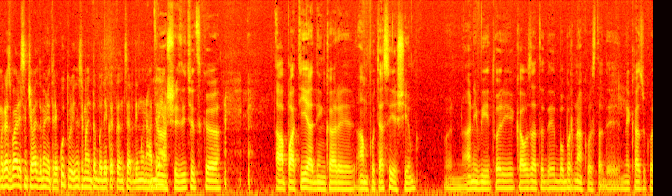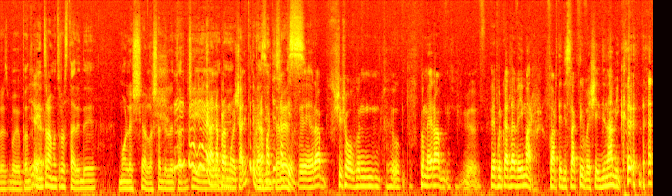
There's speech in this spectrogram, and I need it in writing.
războaiele sunt ceva de domeniul trecutului, nu se mai întâmplă decât în țări din mâna a treia. Da, și ziceți că apatia din care am putea să ieșim în anii viitori e cauzată de bobărnacul ăsta, de necazul cu războiul. Pentru că intram într-o stare de moleșeal, așa de letargie. Nu, nu era neapărat moleșeal, din punct de vedere, era foarte distractiv. Era și și când, cum era uh, Republica de la Weimar, foarte distractivă și dinamică, dar,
